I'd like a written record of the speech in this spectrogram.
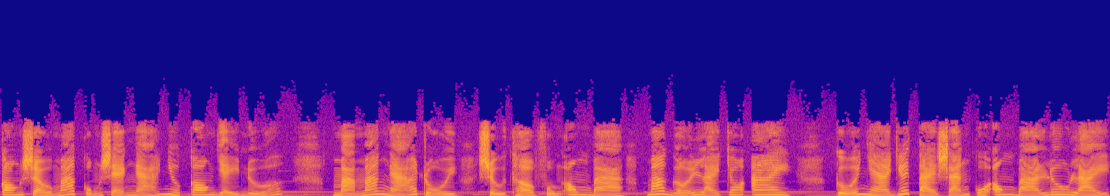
Con sợ má cũng sẽ ngã như con vậy nữa. Mà má ngã rồi, sự thờ phượng ông bà má gửi lại cho ai? Cửa nhà với tài sản của ông bà lưu lại,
